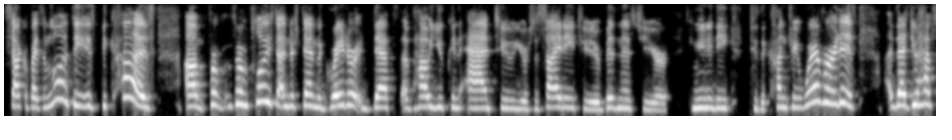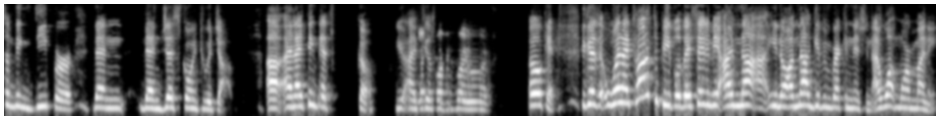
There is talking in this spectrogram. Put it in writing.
Sacrifice and Loyalty, is because um, for, for employees to understand the greater depth of how you can add to your society, to your business, to your community, to the country, wherever it is, that you have something deeper than than just going to a job. Uh, and I think that's go. You, I feel. Okay, because when I talk to people, they say to me, "I'm not, you know, I'm not giving recognition. I want more money."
